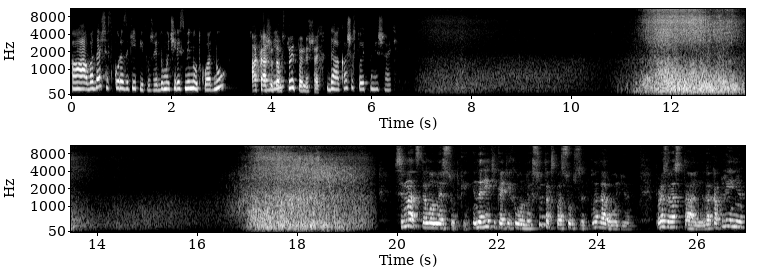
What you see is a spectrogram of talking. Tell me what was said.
А, вода сейчас скоро закипит уже. Я думаю, через минутку одну. А кашу или... там стоит помешать? Да, кашу стоит помешать. 17 лунные сутки. Энергетика этих лунных суток способствует плодородию, произрастанию, накоплению,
